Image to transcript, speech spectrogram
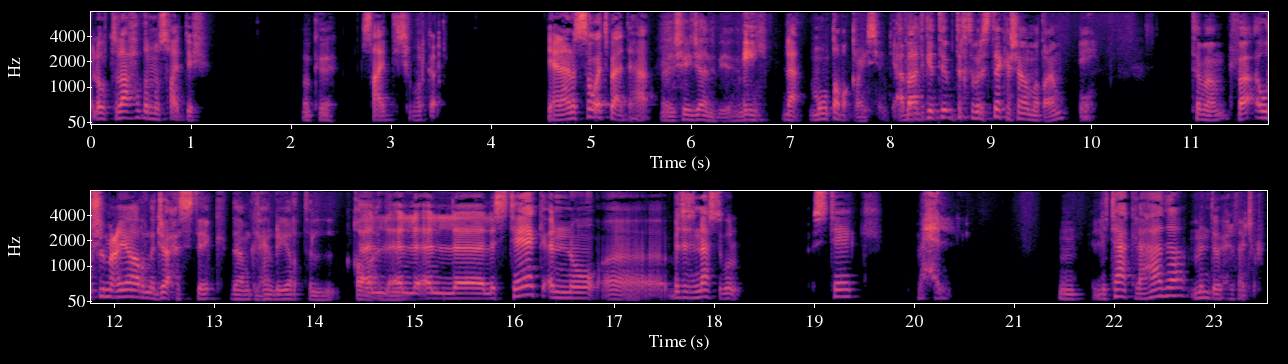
لو تلاحظ إنه side dish okay. side dish البرجر. يعني أنا سويت بعدها. يعني شيء جانبي يعني. اي لا مو طبق رئيسي عندي. فانت كنت بتختبر ستيك عشان المطعم. إيه. تمام. فوش المعيار نجاح الستيك دامك الحين غيرت القواعد. ال ال ال الستيك إنه آه بدأت الناس تقول ستيك محلي. اللي تاكله هذا من ذبح الفجر.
